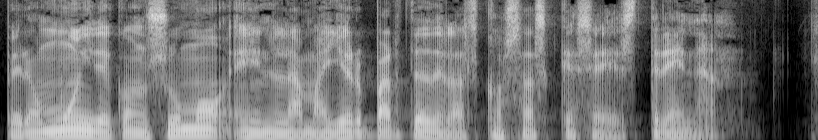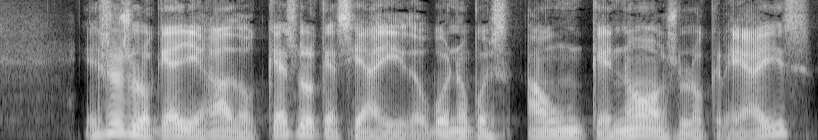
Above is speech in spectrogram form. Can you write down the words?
pero muy de consumo en la mayor parte de las cosas que se estrenan. Eso es lo que ha llegado. ¿Qué es lo que se ha ido? Bueno, pues aunque no os lo creáis,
